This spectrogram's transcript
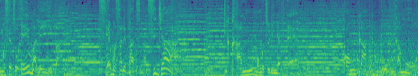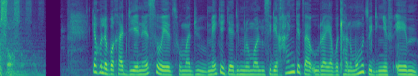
tshedimosetso e e maleba. Seemo sa lefatshe se jang? Dikgang mo motsweding fm konka bokamoso. Ke go leboga dns o e tshomadume. Ke ke adimolo mo dikgang ke tsa ura ya botlhano mo motsweding fm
